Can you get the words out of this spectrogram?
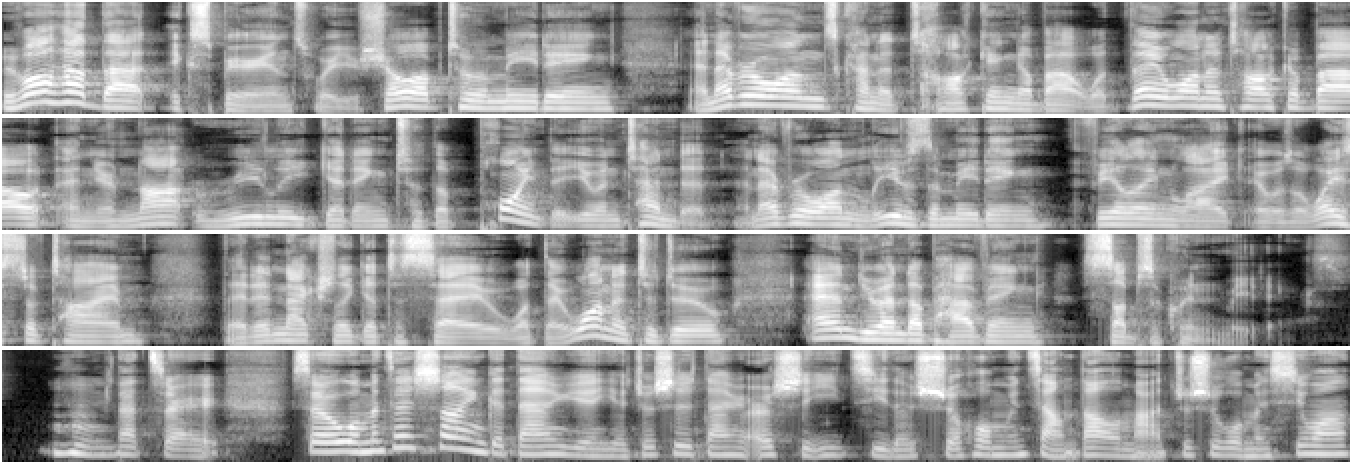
We've all had that experience where you show up to a meeting and everyone's kind of talking about what they want to talk about, and you're not really getting to the point that you intended. And everyone leaves the meeting feeling like it was a waste of time. They didn't actually get to say what they wanted to do, and you end up having subsequent meetings. 嗯，That's right. So 我们在上一个单元，也就是单元二十一集的时候，我们讲到了嘛，就是我们希望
